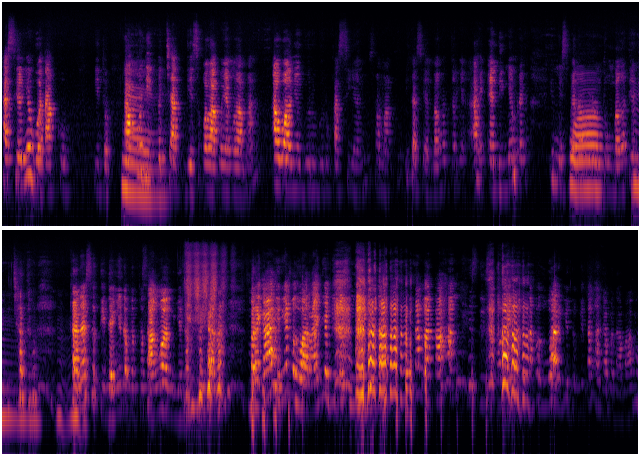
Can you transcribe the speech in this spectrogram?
hasilnya buat aku gitu. Aku ya. dipecat di sekolah aku yang lama. Awalnya guru-guru kasihan sama aku. Ih, kasihan banget ternyata. Ah, endingnya mereka Ih, Miss Vera Wow. beruntung banget ya dipecat. Hmm. Hmm. karena setidaknya dapat pesangon gitu. Karena mereka akhirnya keluar aja kita sendiri kita nggak tahan di sekolah ini, kita keluar gitu. Kita nggak dapat apa-apa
